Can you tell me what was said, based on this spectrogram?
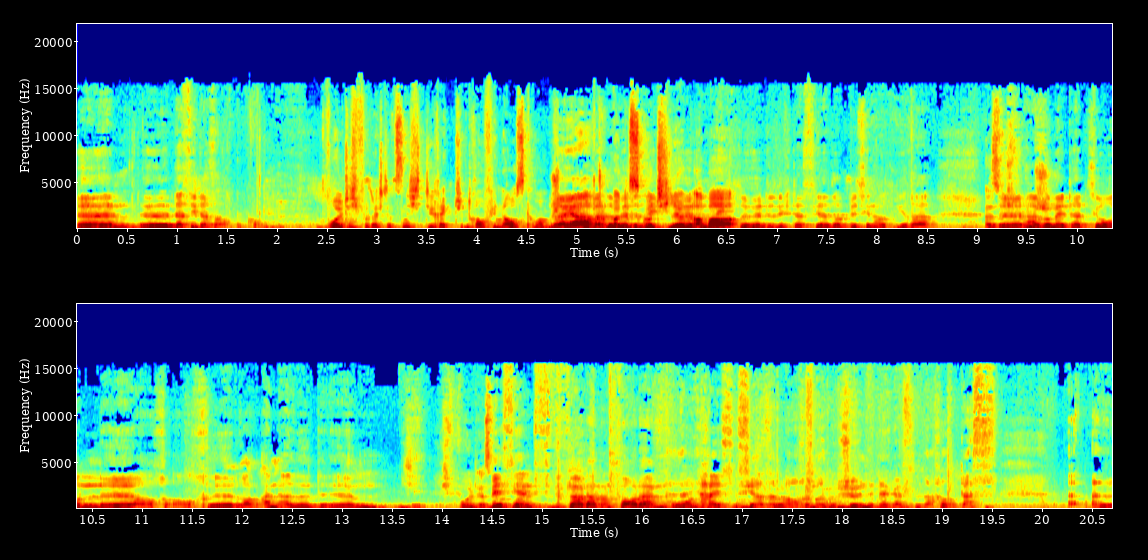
ähm, äh, dass Sie das auch bekommen. Wollte ich vielleicht jetzt nicht direkt drauf hinaus, kann man bestimmt naja, auch drüber so diskutieren, sich, so aber. Sich, so hörte sich das ja so ein bisschen aus Ihrer also äh, Argumentation äh, auch, auch äh, drauf an. Also ähm, ich, ich wollte ein bisschen fördern und fordern äh, heißt es ja dann auch immer so schön in der ganzen Sache. Und das, äh, also,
